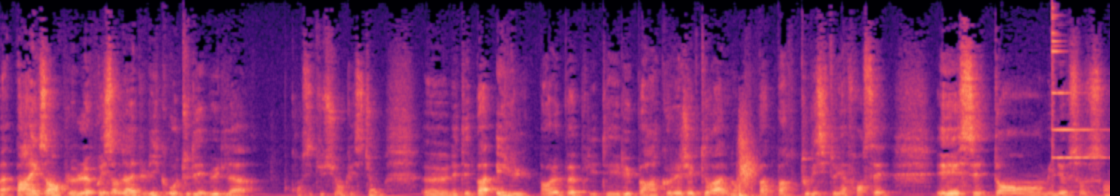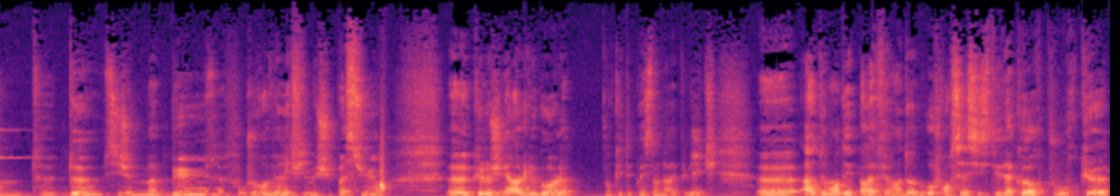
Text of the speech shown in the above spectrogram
Bah, par exemple, le président de la République, au tout début de la constitution en question, euh, n'était pas élu par le peuple, il était élu par un collège électoral, donc pas par tous les citoyens français. Et c'est en 1962, si je ne m'abuse, faut que je revérifie mais je suis pas sûr, euh, que le général de Gaulle, donc qui était président de la République, euh, a demandé par référendum aux Français s'ils étaient d'accord pour que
